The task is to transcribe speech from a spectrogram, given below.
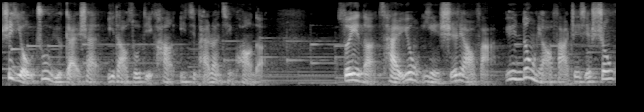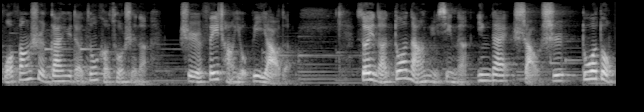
是有助于改善胰岛素抵抗以及排卵情况的。所以呢，采用饮食疗法、运动疗法这些生活方式干预的综合措施呢，是非常有必要的。所以呢，多囊女性呢，应该少吃多动。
